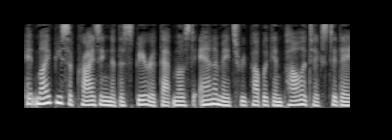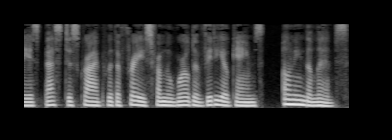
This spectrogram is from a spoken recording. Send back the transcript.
it might be surprising that the spirit that most animates Republican politics today is best described with a phrase from the world of video games owning the libs.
